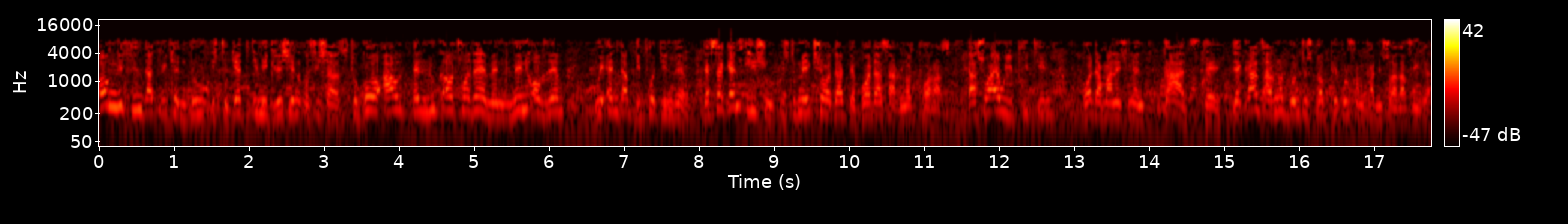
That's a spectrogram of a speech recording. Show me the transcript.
Only thing that we can do is to get immigration officials to go out and look out for them, and many of them we end up deporting them. The second issue is to make sure that the borders are not porous. That's why we put in border management guards there. The guards are not going to stop people from coming to South Africa.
